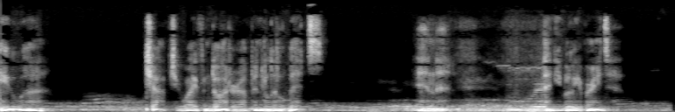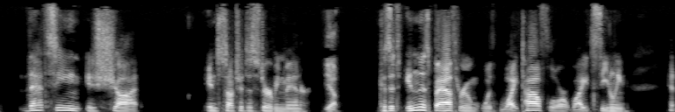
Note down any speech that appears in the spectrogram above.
You, uh, chopped your wife and daughter up into little bits. And, uh, then you blew your brains out. That scene is shot in such a disturbing manner. Yep. Cause it's in this bathroom with white tile floor, white ceiling, and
